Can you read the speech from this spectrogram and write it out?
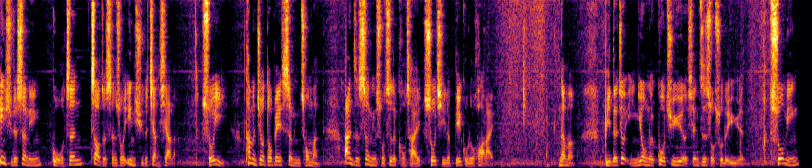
应许的圣灵果真照着神所应许的降下了，所以他们就都被圣灵充满，按着圣灵所赐的口才说起了别国的话来。那么彼得就引用了过去约尔先知所说的预言，说明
